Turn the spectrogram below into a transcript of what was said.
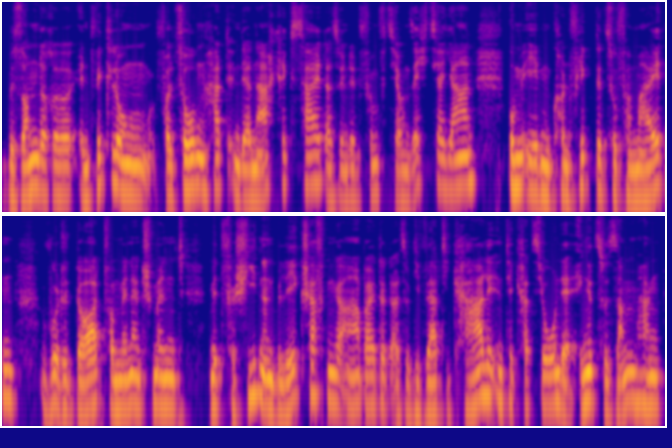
besondere Entwicklung vollzogen hat in der Nachkriegszeit, also in den 50er und 60er Jahren, um eben Konflikte zu vermeiden, wurde dort vom Management mit verschiedenen Belegschaften gearbeitet, also die vertikale Integration, der enge Zusammenhang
